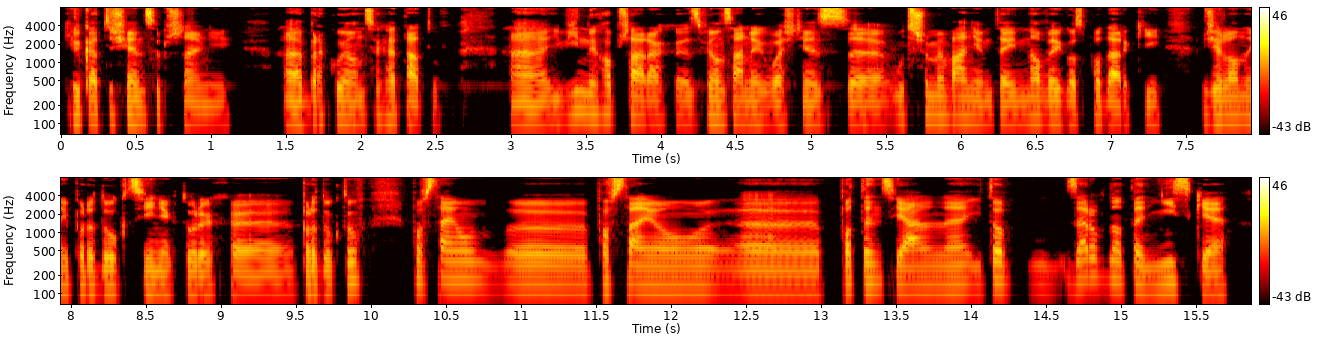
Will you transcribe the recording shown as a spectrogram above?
kilka tysięcy przynajmniej E, brakujących etatów. E, I w innych obszarach związanych właśnie z e, utrzymywaniem tej nowej gospodarki, zielonej produkcji niektórych produktów, powstają, powstają potencjalne i to zarówno te niskie E,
